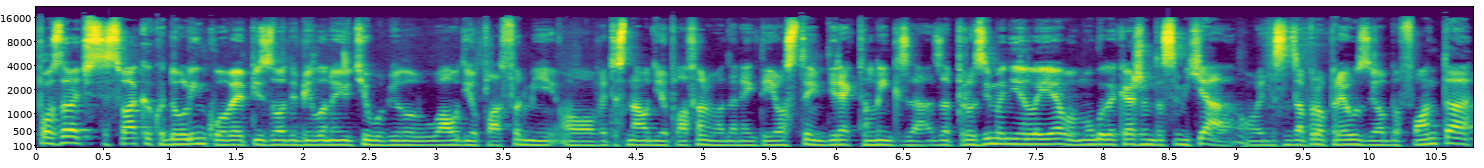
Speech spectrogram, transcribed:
Pozdravat se svakako da u linku ove epizode, bilo na YouTube-u, bilo u audio platformi, ovaj, da se na audio platformama, da negde i ostavim direktan link za, za preuzimanje, ali evo, mogu da kažem da sam ih ja, ovaj, da sam zapravo preuzeo oba fonta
